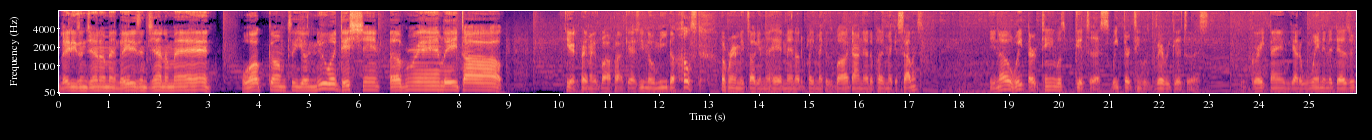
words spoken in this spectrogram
Ladies and gentlemen, ladies and gentlemen, welcome to your new edition of Ramley Talk. Here at the Playmakers Bar Podcast, you know me, the host of Ramley Talk, and the head man of the Playmakers Bar, down there, the Playmakers Silence. You know, week 13 was good to us. Week 13 was very good to us. Great thing. We got a win in the desert.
